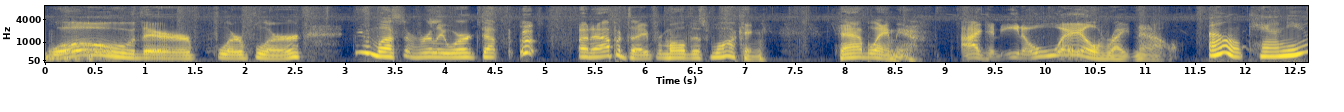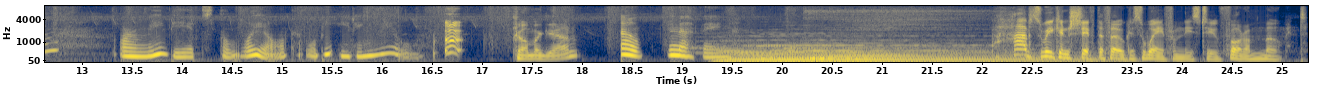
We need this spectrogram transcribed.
Whoa there, Fleur Fleur. You must have really worked up uh, an appetite from all this walking. Can't blame you. I could eat a whale right now. oh, can you? Or maybe it's the whale that will be eating you. Come again? Oh, nothing. Perhaps we can shift the focus away from these two for a moment.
